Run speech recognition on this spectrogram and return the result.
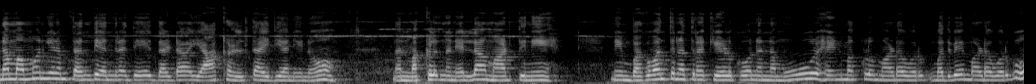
ನಮ್ಮ ಅಮ್ಮನಿಗೆ ನಮ್ಮ ತಂದೆ ಅಂದ್ರಂತೆ ದಡ್ಡ, ಯಾಕೆ ಅಳ್ತಾ ಇದೆಯಾ ನೀನು? ನನ್ನ ಮಕ್ಳಿಗೆ ನಾನು ಎಲ್ಲ ಮಾಡ್ತೀನಿ. ನಿಮ್ಮ ಭಗವಂತನ ಹತ್ರ ಕೇಳ್ಕೊ. ನನ್ನ ಮೂರು ಹೆಣ್ಮಕ್ಳು ಮಾಡೋವರೆಗೂ ಮದುವೆ ಮಾಡೋವರೆಗೂ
